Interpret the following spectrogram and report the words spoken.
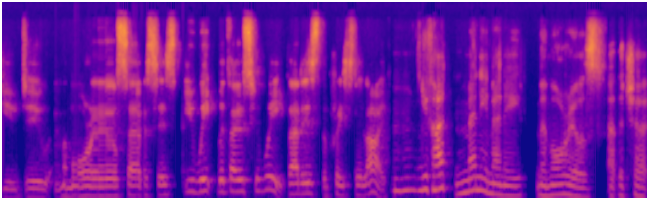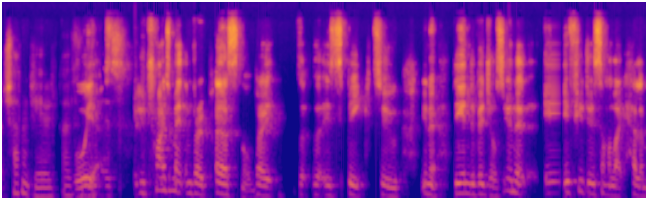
you do memorial services. You weep with those who weep. That is the priestly life. Mm-hmm. You've had many, many memorials at the church, haven't you? oh, yes. You try to make them very personal, very that, that speak to you know the individuals. You know if you do someone like helen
